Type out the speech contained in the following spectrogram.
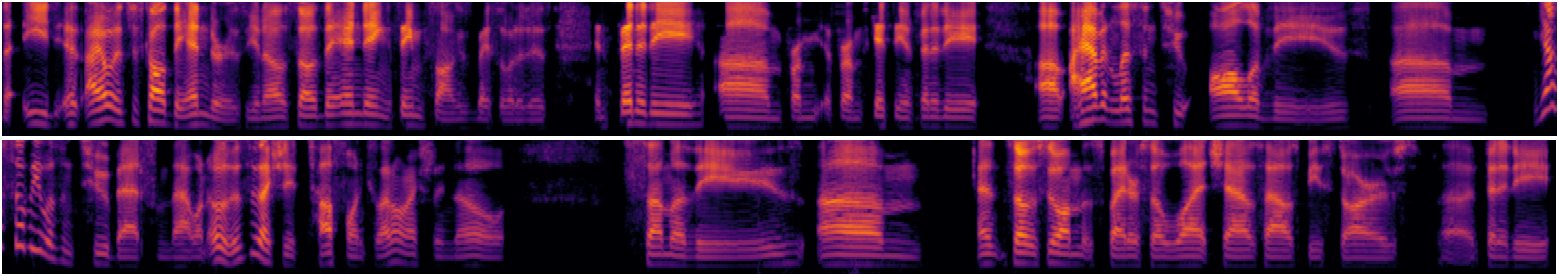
the the I always just call it the enders, you know. So the ending theme song is basically what it is. Infinity, um, from from Skate the Infinity. Uh, I haven't listened to all of these. Um, Yoasobi wasn't too bad from that one. Oh, this is actually a tough one because I don't actually know some of these. Um, and so so I'm the spider. So what? Shadow's House, Beastars, uh, Infinity,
